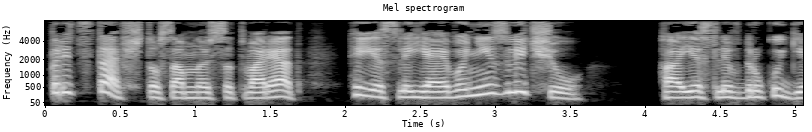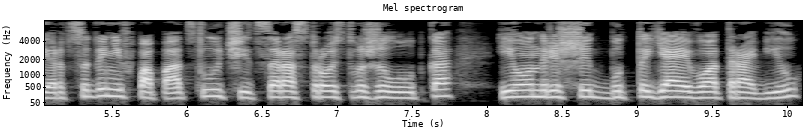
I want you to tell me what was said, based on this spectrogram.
Представь, что со мной сотворят, если я его не излечу. А если вдруг у герцога не в попад случится расстройство желудка, и он решит, будто я его отравил,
